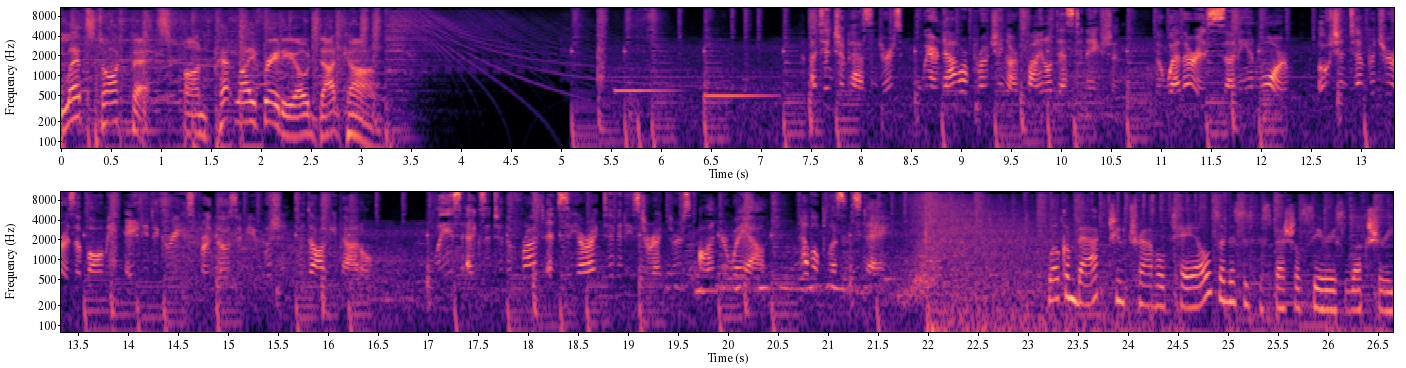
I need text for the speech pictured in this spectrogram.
Let's Talk Pets on PetLifeRadio.com. approaching our final destination. The weather is sunny and warm. Ocean temperature is a balmy 80 degrees for those of you wishing to doggy paddle. Please exit to the front and see our activities directors on your way out. Have a pleasant stay. Welcome back to Travel Tales, and this is the special series Luxury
